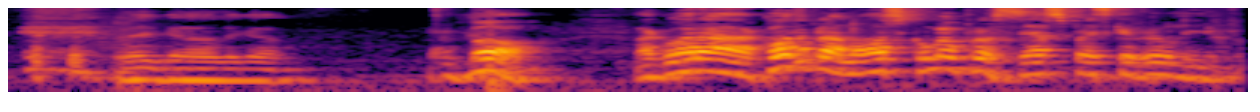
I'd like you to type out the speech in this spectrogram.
legal, legal. Bom, agora conta para nós como é o processo para escrever o livro.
